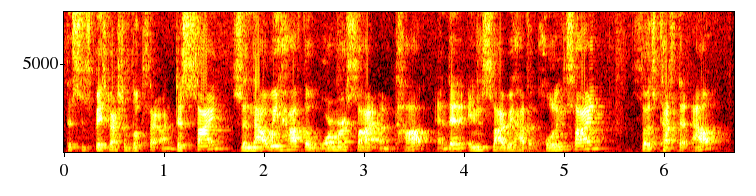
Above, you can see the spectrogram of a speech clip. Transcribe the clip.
This is basically what it looks like on this side. So now we have the warmer side on top and then inside we have the cooling side. So let's test it out.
